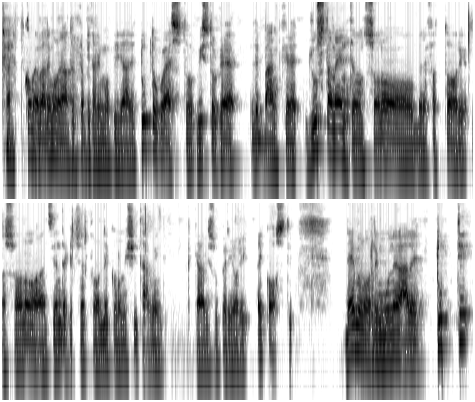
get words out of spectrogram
certo. come va remunerato il capitale immobiliare. Tutto questo, visto che le banche giustamente non sono benefattori, ma sono aziende che cercano l'economicità, quindi ricavi superiori ai costi, devono remunerare tutti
